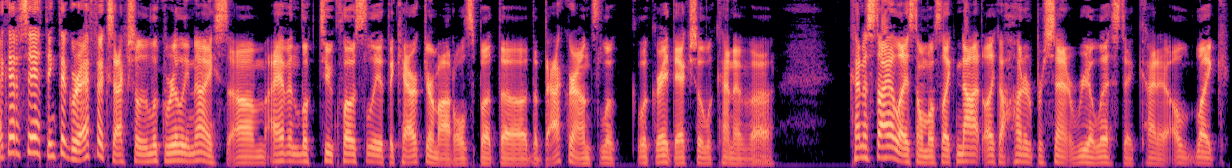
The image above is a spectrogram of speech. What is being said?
I gotta say, I think the graphics actually look really nice. Um, I haven't looked too closely at the character models, but the the backgrounds look look great. They actually look kind of uh, kind of stylized, almost like not like hundred percent realistic. Kind of like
